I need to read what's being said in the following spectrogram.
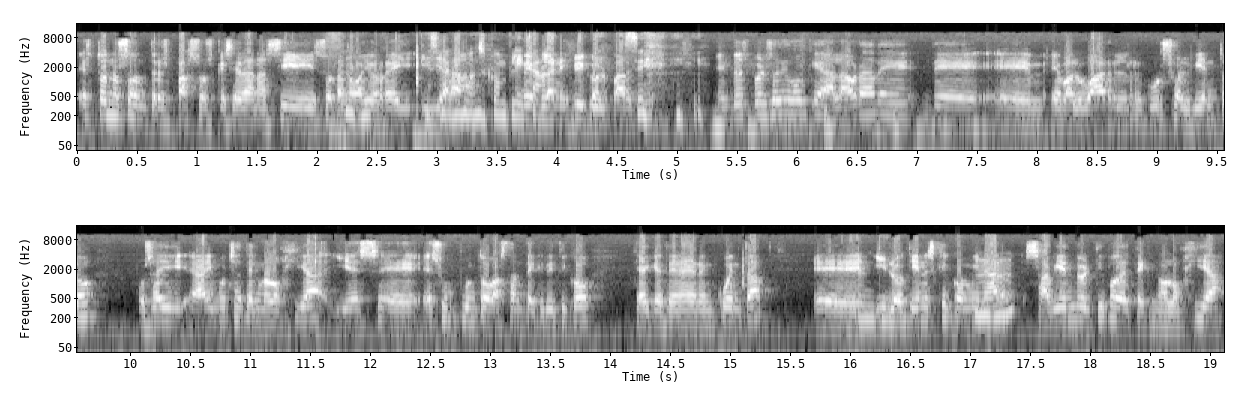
esto no son tres pasos que se dan así, sota caballo rey y ya me planifico el parque. Entonces, por eso digo que a la hora de, eh, evaluar el recurso, el viento, pues hay, hay mucha tecnología y es, eh, es un punto bastante crítico que hay que tener en cuenta. y lo tienes que combinar sabiendo el tipo de tecnología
